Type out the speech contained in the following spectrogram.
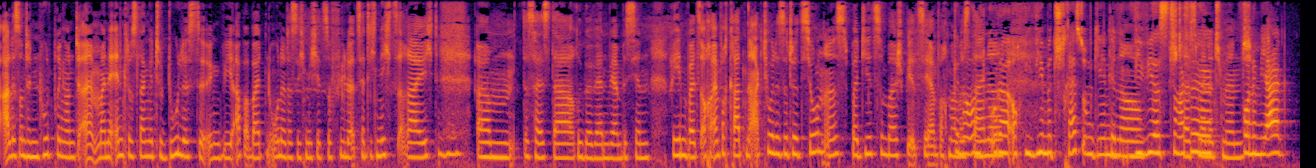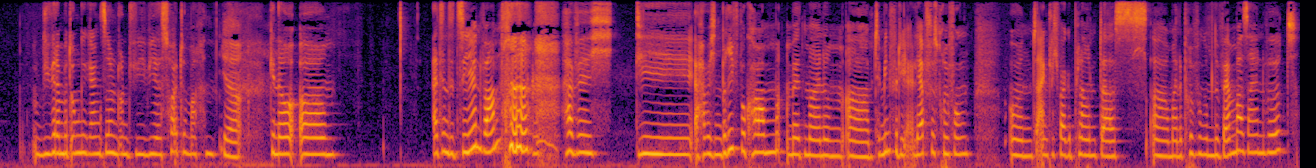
alles unter den Hut bringen und äh, meine endlos lange To-Do-Liste irgendwie abarbeiten, ohne dass ich mich jetzt so fühle, als hätte ich nichts erreicht? Mhm. Ähm, das heißt, darüber werden wir ein bisschen reden, weil es auch einfach gerade eine aktuelle Situation ist. Bei dir zum Beispiel, erzähl einfach mal, genau, was deine. Oder auch wie wir mit Stress umgehen. Genau. Wie wir es zum Beispiel vor einem Jahr, wie wir damit umgegangen sind und wie wir es heute machen. Ja. Genau, ähm, als wir in Sizilien waren, habe ich die, habe ich einen Brief bekommen mit meinem äh, Termin für die Lehrabschlussprüfung. Und eigentlich war geplant, dass äh, meine Prüfung im November sein wird.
